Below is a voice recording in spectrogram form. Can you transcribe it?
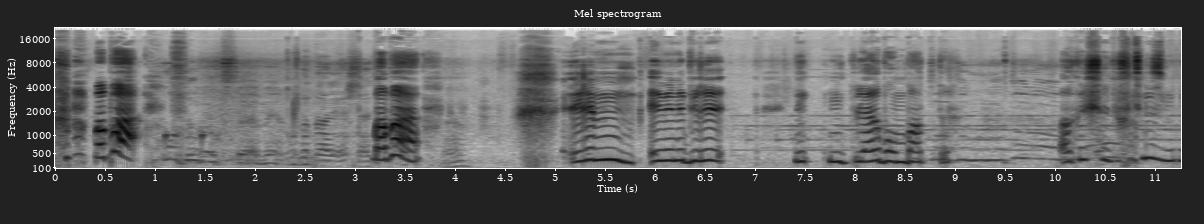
Baba! Baba! Eren'in evine biri nük- nükleer bomba attı. Arkadaşlar gördünüz mü?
